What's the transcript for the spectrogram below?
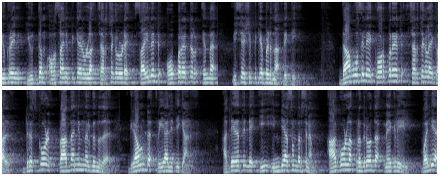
യുക്രൈൻ യുദ്ധം അവസാനിപ്പിക്കാനുള്ള ചർച്ചകളുടെ സൈലന്റ് ഓപ്പറേറ്റർ എന്ന് വിശേഷിപ്പിക്കപ്പെടുന്ന വ്യക്തി. ദാവോസിലെ കോർപ്പറേറ്റ് ചർച്ചകളേക്കാൾ ഡ്രിസ്കോൾ പ്രാധാന്യം നൽകുന്നത് ഗ്രൗണ്ട് റിയാലിറ്റിക്കാണ്. അദ്ദേഹത്തിന്റെ ഈ ഇന്ത്യ സന്ദർശനം ആഗോള പ്രതിരോധ മേഖലയിൽ വലിയ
